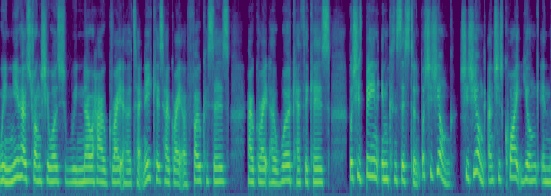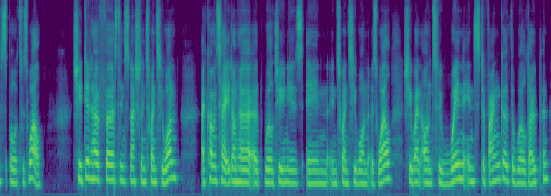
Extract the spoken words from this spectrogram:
We knew how strong she was. We know how great her technique is, how great her focus is, how great her work ethic is. But she's been inconsistent. But she's young. She's young and she's quite young in the sport as well. She did her first international in 21. I commentated on her at World Juniors in in 21 as well. She went on to win in Stavanger the World Open,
